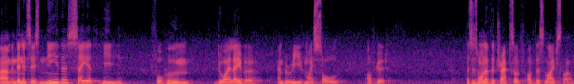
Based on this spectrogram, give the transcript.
Um, and then it says, Neither saith he, For whom do I labor and bereave my soul of good? This is one of the traps of, of this lifestyle.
